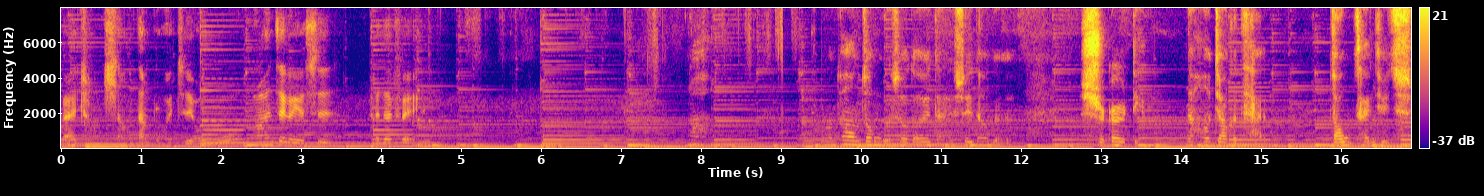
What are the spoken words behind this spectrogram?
废在床上，但不会只有我，好像这个也是还在废。啊，我们通常中午的时候都会大概睡到个十二点，然后叫个餐，找午餐去吃，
